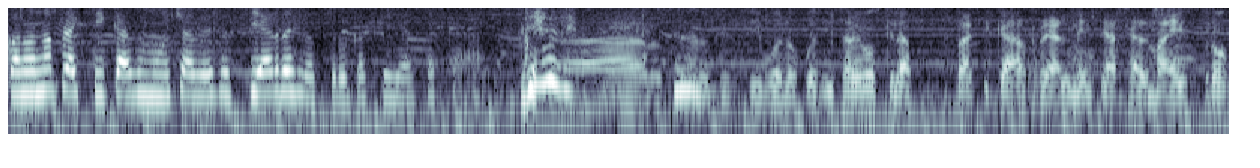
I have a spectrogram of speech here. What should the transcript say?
Cuando no practicas muchas veces pierdes los trucos que ya has sacado. Claro, claro que sí. Bueno, pues y sabemos que la práctica realmente hace al maestro.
